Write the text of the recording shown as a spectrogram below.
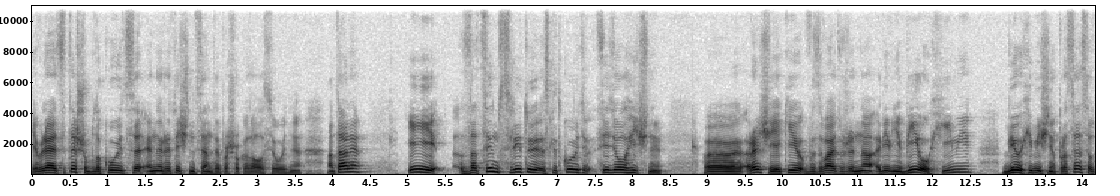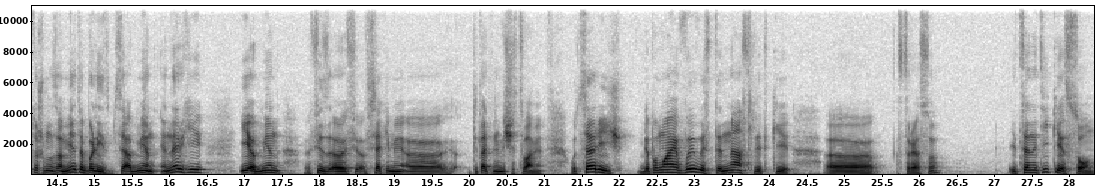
є те, що блокується енергетичний центр, про що казала сьогодні Наталя. І за цим слідкують фізіологічні речі, які визивають вже на рівні біохімії, біохімічних процесів, то, що ми називаємо метаболізм. Це обмін енергії і обмін фіз, е, всякими е, питательними веществами. Оця річ допомагає вивести наслідки е, стресу. І це не тільки сон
